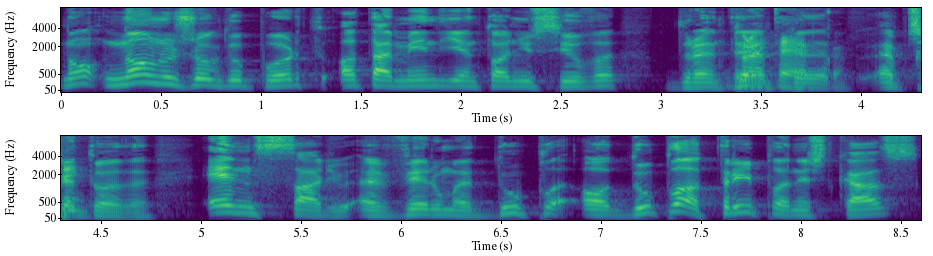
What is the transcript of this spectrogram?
não, não no jogo do Porto, Otamendi e António Silva durante, Durante a a época, época. época toda. É necessário haver uma dupla, ou dupla ou tripla neste caso,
